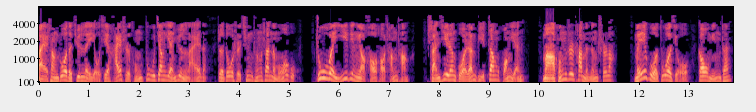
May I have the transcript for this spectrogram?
摆上桌的菌类有些还是从都江堰运来的，这都是青城山的蘑菇，诸位一定要好好尝尝。陕西人果然比张黄岩、马逢之他们能吃辣。没过多久，高明瞻、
